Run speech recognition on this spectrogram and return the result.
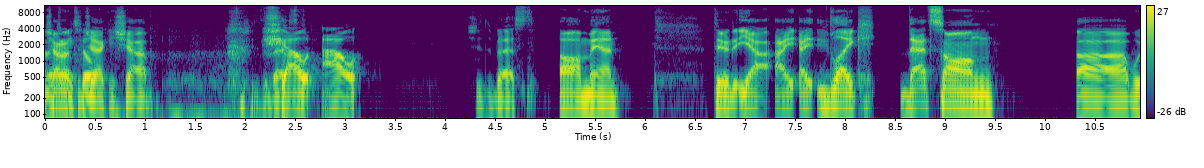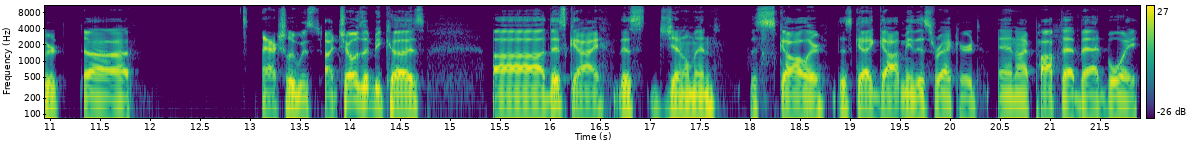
That Shout out to feel- Jackie Schaub. She's the best. Shout out. She's the best. Oh man, dude. Yeah, I, I like that song. Uh, we're uh, actually was I chose it because uh, this guy, this gentleman, this scholar, this guy got me this record, and I popped that bad boy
